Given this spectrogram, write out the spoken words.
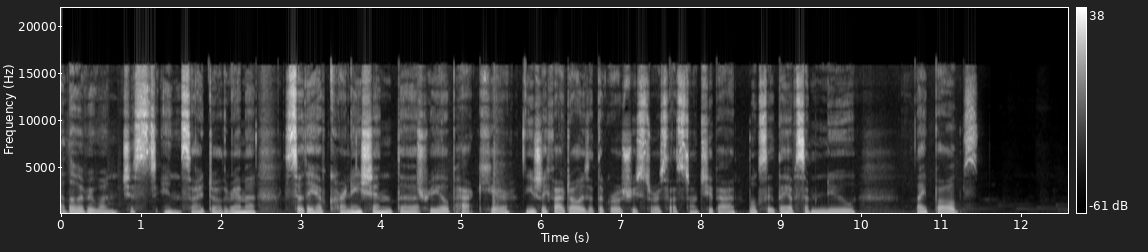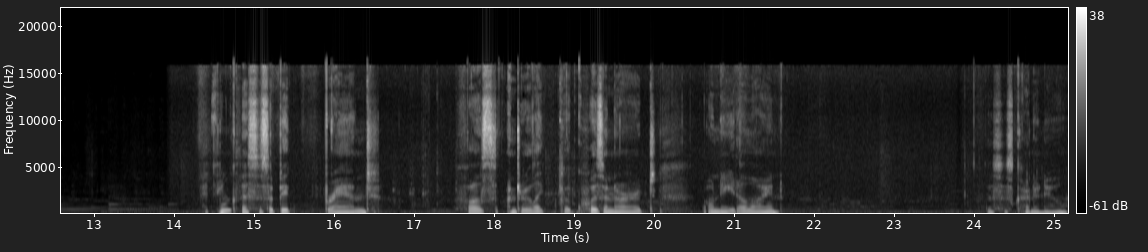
Hello everyone, just inside Dollarama. So they have Carnation, the trio pack here. Usually $5 at the grocery store, so that's not too bad. Looks like they have some new light bulbs. I think this is a big brand. Falls under like the Cuisinart Oneida line. This is kind of new.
